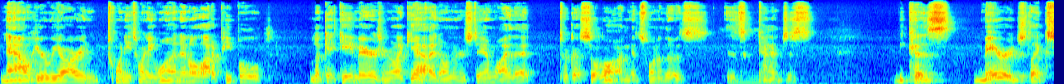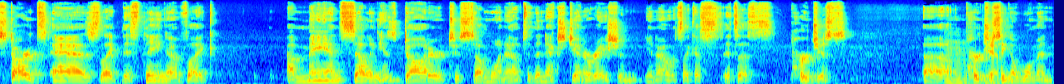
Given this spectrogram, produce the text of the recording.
now here we are in 2021, and a lot of people look at gay marriage and are like, "Yeah, I don't understand why that took us so long." It's one of those. It's kind of just because marriage like starts as like this thing of like a man selling his daughter to someone else to the next generation. You know, it's like a it's a purchase, uh, Mhm, purchasing a woman,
